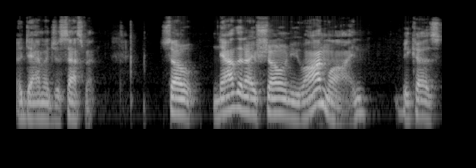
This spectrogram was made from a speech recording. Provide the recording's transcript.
a damage assessment. So now that I've shown you online, because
